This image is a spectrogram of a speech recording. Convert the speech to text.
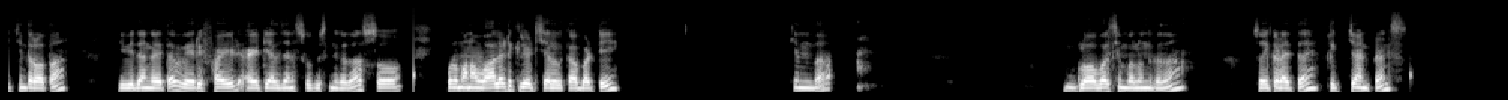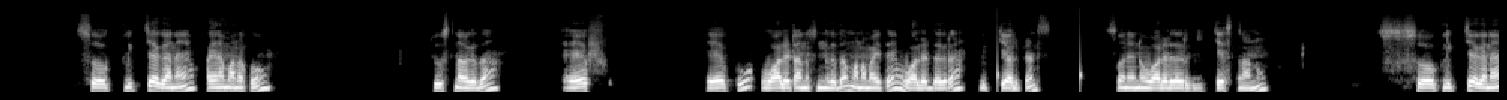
ఇచ్చిన తర్వాత ఈ విధంగా అయితే వెరిఫైడ్ ఐటీఎల్జ్ అని చూపిస్తుంది కదా. సో ఇప్పుడు మనం వాలెట్ క్రియేట్ చేయాలి కాబట్టి కింద గ్లోబల్ సింబల్ ఉంది కదా. సో ఇక్కడైతే క్లిక్ చేయండి ఫ్రెండ్స్ సో క్లిక్ చేయగానే పైన మనకు చూస్తున్నారు కదా. ఏఫ్ ఏఫ్ వాలెట్ అనిస్తుంది కదా కదా. మనమైతే వాలెట్ దగ్గర క్లిక్ చేయాలి ఫ్రెండ్స్ సో నేను వాలెట్ దగ్గర క్లిక్ చేస్తున్నాను. సో క్లిక్ చేయగానే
